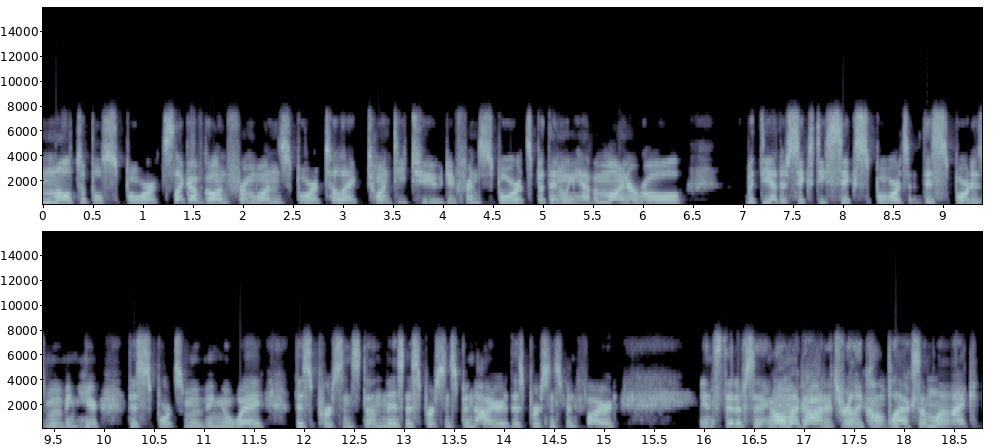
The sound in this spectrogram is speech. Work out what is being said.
multiple sports. Like I've gone from one sport to like 22 different sports, but then we have a minor role with the other 66 sports. This sport is moving here. This sport's moving away. This person's done this. This person's been hired. This person's been fired instead of saying, "Oh my God, it's really complex," I'm like,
